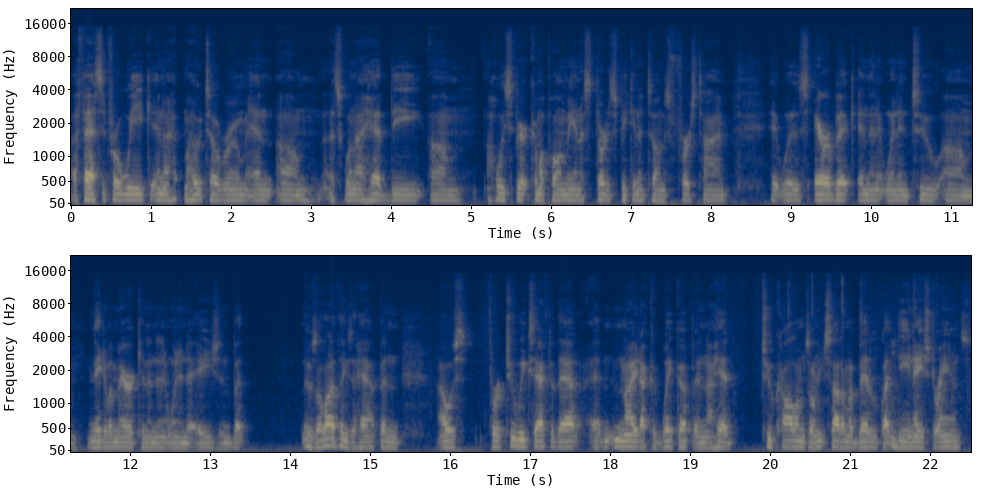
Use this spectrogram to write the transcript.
I fasted for a week in a, my hotel room, and um, that's when I had the um, Holy Spirit come upon me, and I started speaking in tongues first time. It was Arabic, and then it went into um, Native American, and then it went into Asian. But there was a lot of things that happened. I was for two weeks after that. At night, I could wake up and I had two columns on each side of my bed, looked like mm-hmm. DNA strands.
